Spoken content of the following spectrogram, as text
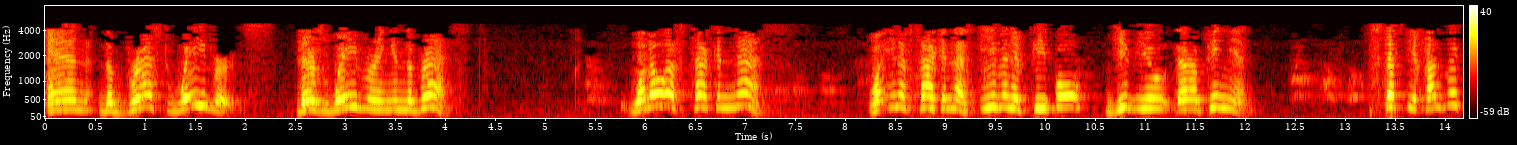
and the breast wavers. There's wavering in the breast. ولو أفتاك الناس وإن أفتاك الناس Even if people give you their opinion استفتي قلبك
